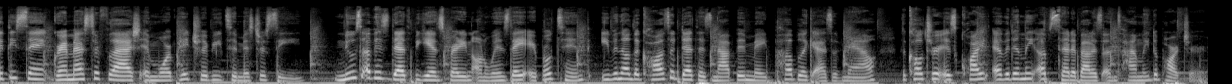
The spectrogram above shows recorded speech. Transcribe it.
50 Cent, Grandmaster Flash, and more pay tribute to Mister Cee. News of his death began spreading on Wednesday, April 10th. Even though the cause of death has not been made public as of now, the culture is quite evidently upset about his untimely departure.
